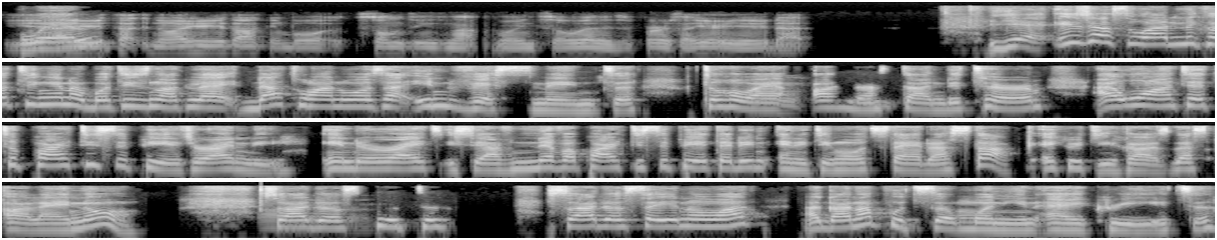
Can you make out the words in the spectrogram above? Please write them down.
Yeah, I Well, you ta- no, I hear you talking about something's not going so well. It's the first I hear you that. yeah, it's just one little thing, you know, but it's not like that one was an investment to how I Mhm. understand the term. I wanted to participate, Randy, in the rights issue. I've never participated in anything outside of stock equity because that's all I know. I So I just understand. put, so I just say, you know what? I'm gonna put some money in iCreate.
